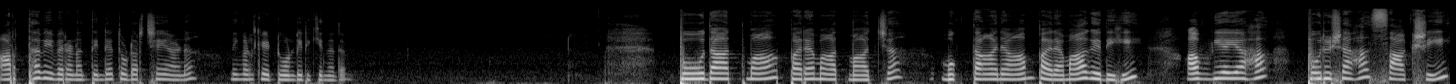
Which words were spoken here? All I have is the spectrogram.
അർത്ഥവിവരണത്തിന്റെ തുടർച്ചയാണ് നിങ്ങൾ കേട്ടുകൊണ്ടിരിക്കുന്നത്. ഭൂതാത്മാ പരമാത്മാച്ച മുക്താനാം പരമാഗതി അവ്യയ പുരുഷ സാക്ഷി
